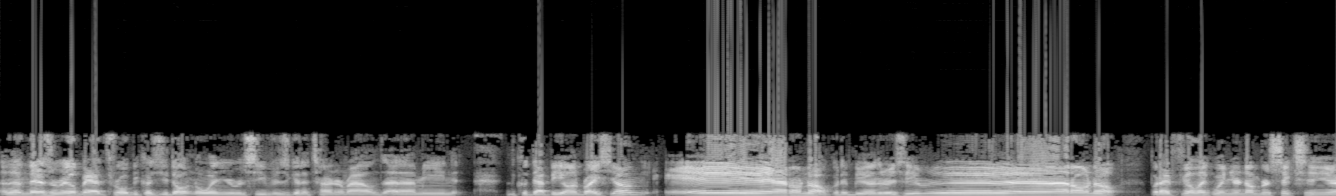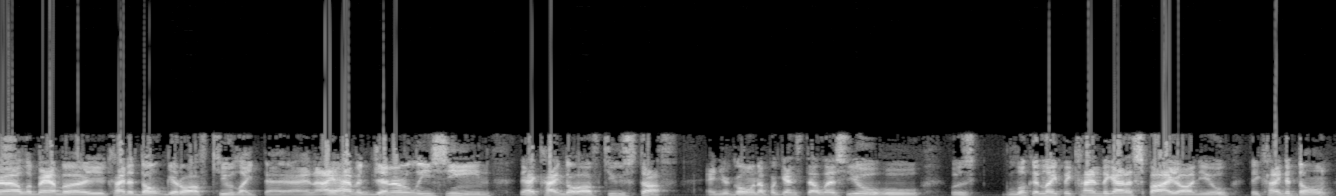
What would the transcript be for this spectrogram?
And then there's a real bad throw because you don't know when your receiver is going to turn around. And I mean, could that be on Bryce Young? Eh, I don't know. Could it be on the receiver? Eh, I don't know. But I feel like when you're number six in your Alabama, you kind of don't get off cue like that. And I haven't generally seen that kind of off cue stuff. And you're going up against LSU, who was looking like they kind of got a spy on you. They kind of don't,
